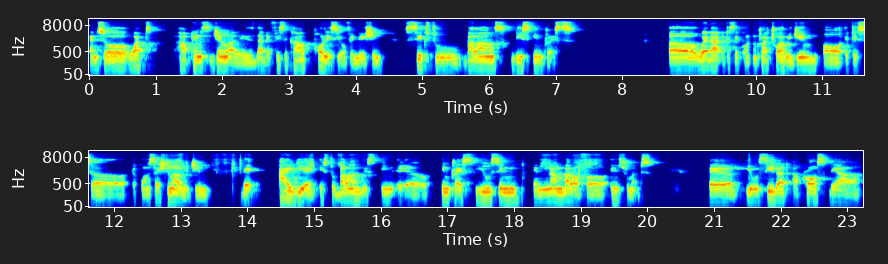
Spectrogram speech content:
And so what happens generally is that the fiscal policy of a nation seeks to balance these interests. Uh, whether it is a contractual regime or it is a, a concessional regime, the idea is to balance this in, uh, interest using a number of uh, instruments. Uh, you will see that across there are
